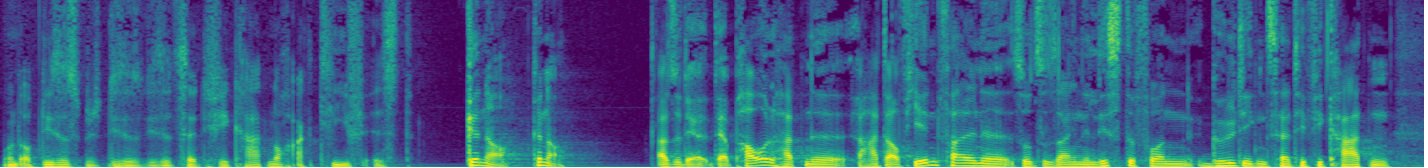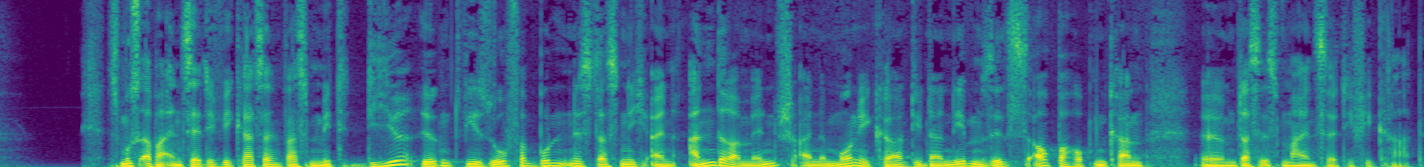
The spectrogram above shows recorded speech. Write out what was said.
und ob dieses, dieses, dieses Zertifikat noch aktiv ist. Genau, genau. Also der, der Paul hat eine, hatte auf jeden Fall eine sozusagen eine Liste von gültigen Zertifikaten. Es muss aber ein Zertifikat sein, was mit dir irgendwie so verbunden ist, dass nicht ein anderer Mensch, eine Monika, die daneben sitzt, auch behaupten kann, ähm, das ist mein Zertifikat.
